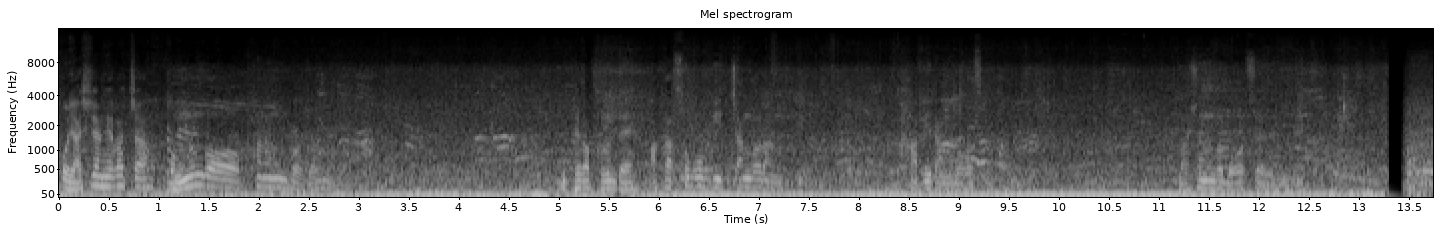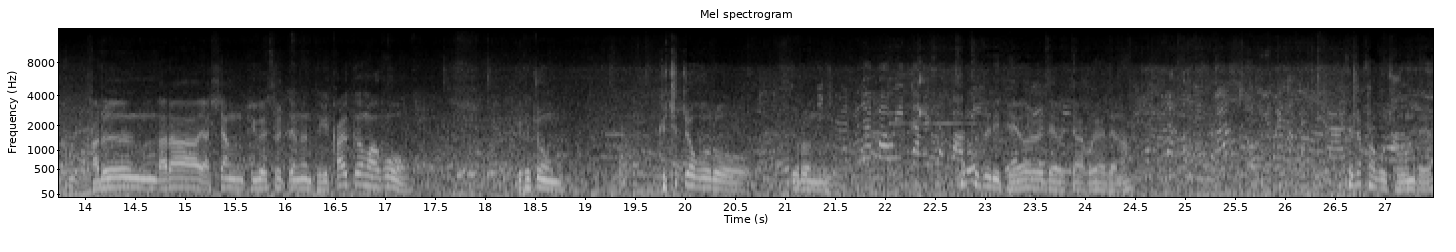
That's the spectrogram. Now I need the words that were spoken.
뭐 야시장 해봤자 먹는 거 파는 거죠 뭐. 배가 부른데 아까 소고기 짠 거랑 밥이랑 먹어서 맛있는 걸 먹었어야 되는데 다른 나라 야시장 비교했을 때는 되게 깔끔하고 이렇게 좀 규칙적으로 이런 카트들이 배열되어 있다고 해야 되나? 쾌적하고 좋은데요?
